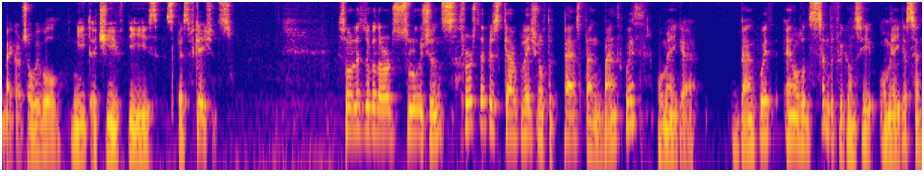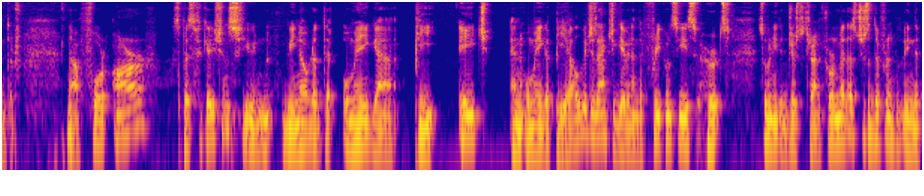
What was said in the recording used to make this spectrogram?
megahertz. So we will need to achieve these specifications. So let's look at our solutions. First step is calculation of the passband bandwidth, omega bandwidth, and also the center frequency, omega center. Now for our specifications, you, we know that the omega ph and omega pl, which is actually given in the frequencies, hertz, so we need to just transform that. That's just the difference between the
